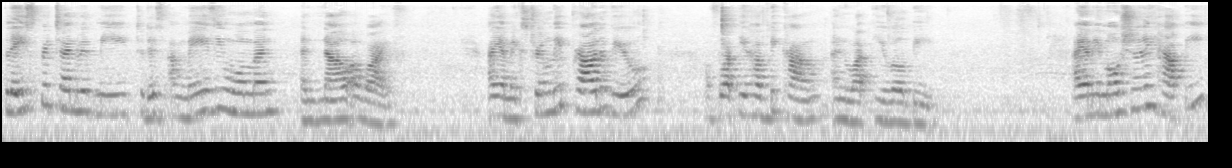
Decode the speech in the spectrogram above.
plays pretend with me to this amazing woman and now a wife. I am extremely proud of you, of what you have become and what you will be. I am emotionally happy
